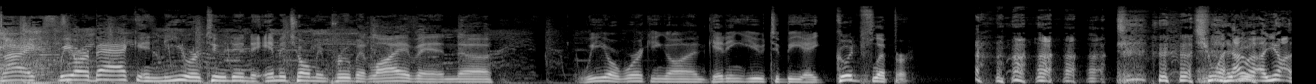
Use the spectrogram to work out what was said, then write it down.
All right, we are back, and you are tuned in to Image Home Improvement Live, and uh, we are working on getting you to be a good flipper. You you know,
